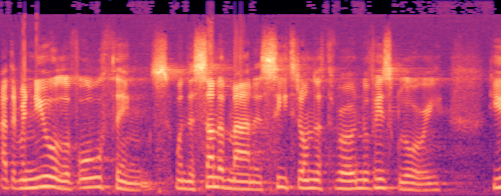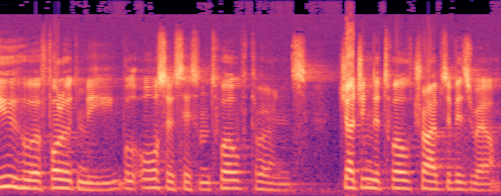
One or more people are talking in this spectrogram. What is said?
at the renewal of all things, when the Son of Man is seated on the throne of his glory, you who have followed me will also sit on twelve thrones, judging the twelve tribes of Israel.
